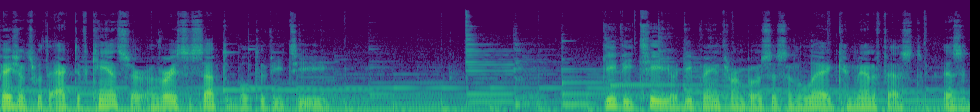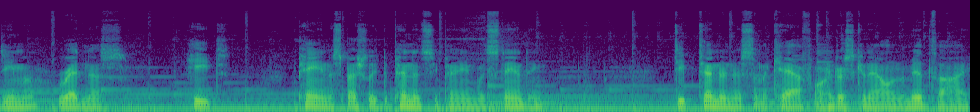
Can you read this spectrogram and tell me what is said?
Patients with active cancer are very susceptible to VTE. DVT, or deep vein thrombosis in the leg, can manifest as edema, redness, heat, pain, especially dependency pain with standing, deep tenderness in the calf or Hunter's canal in the mid thigh,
